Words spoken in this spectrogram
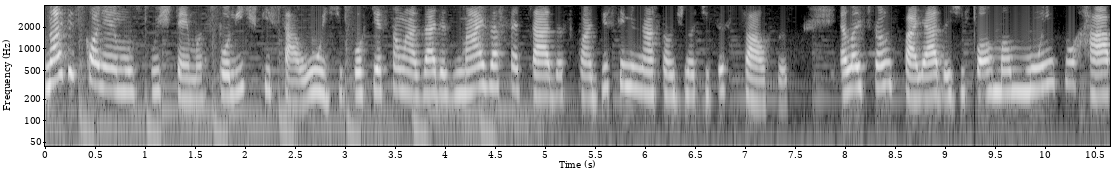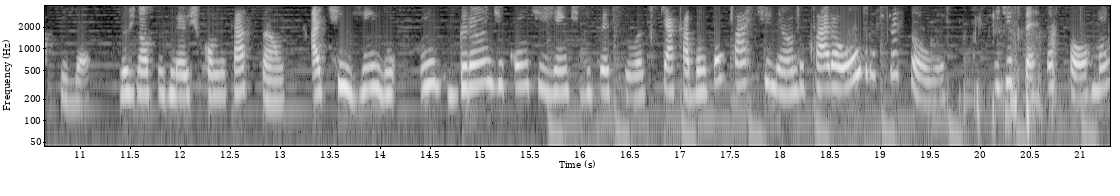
Nós escolhemos os temas política e saúde porque são as áreas mais afetadas com a disseminação de notícias falsas. Elas são espalhadas de forma muito rápida nos nossos meios de comunicação, atingindo um grande contingente de pessoas que acabam compartilhando para outras pessoas e, de certa forma,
